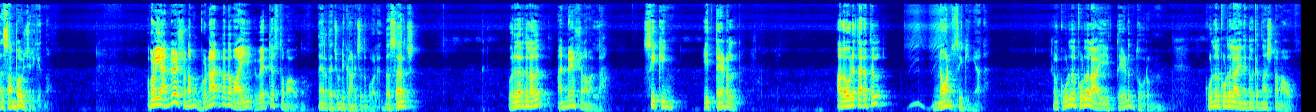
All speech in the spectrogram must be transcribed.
അത് സംഭവിച്ചിരിക്കുന്നു. അപ്പോൾ ഈ അന്വേഷണം ഗുണാത്മകമായി വ്യത്യസ്തമാവുന്നു. നേരത്തെ ചൂണ്ടിക്കാണിച്ചതുപോലെ. ദ സെർച്ച് ഒരു തരത്തിൽ അത് അന്വേഷണമല്ല. സീക്കിംഗ് ഈ തേടൽ. അത് ഒരു തരത്തിൽ നോൺ സീക്കിംഗ് ആണ്. നിങ്ങൾ കൂടുതൽ കൂടുതലായി തേടും തോറും കൂടുതൽ കൂടുതലായി നിങ്ങൾക്ക് നഷ്ടമാവും.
